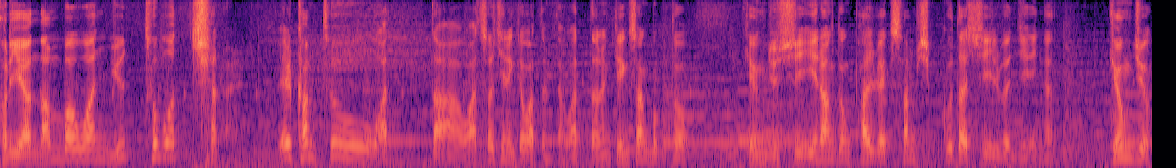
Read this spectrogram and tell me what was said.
Korea number one 유튜버 채널. Welcome to 왔다. 와서 진행자 왔답니다. 왔다는 경상북도 경주시 인왕동 839-1번지에 있는 경주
